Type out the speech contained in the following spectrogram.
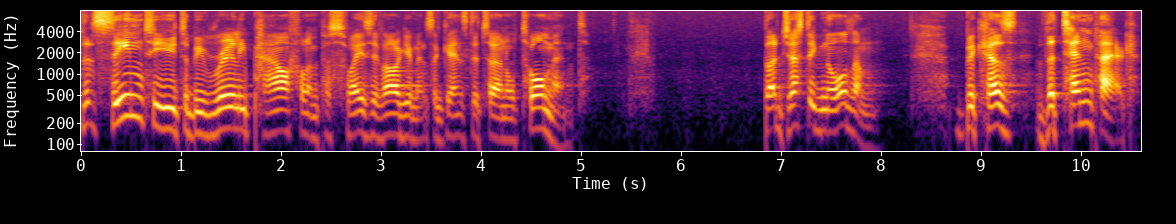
that seem to you to be really powerful and persuasive arguments against eternal torment. But just ignore them. Because the 10 pack,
